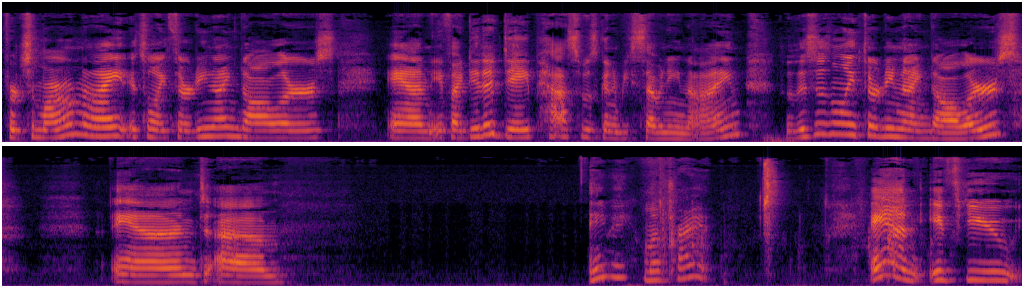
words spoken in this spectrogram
For tomorrow night, it's only $39. And if I did a day pass, it was going to be 79. So this is only $39 and um, anyway, I'm gonna try it. And if you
